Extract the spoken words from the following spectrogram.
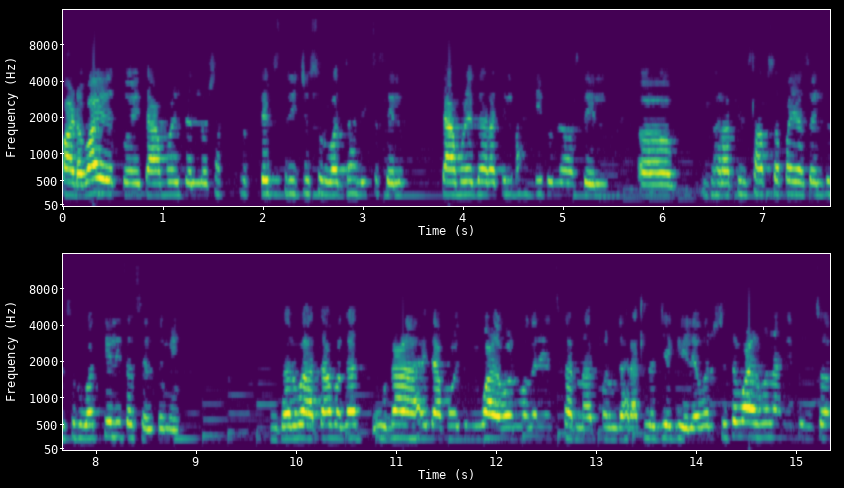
पाडवा येतोय. त्यामुळे जल्लोषात प्रत्येक स्त्रीची सुरुवात झालीच असेल. त्यामुळे घरातील भांडी धुणं असेल अं, घरातील साफसफाई असेल ती सुरुवात केलीच असेल तुम्ही. जर आता बघा उन्हाळा आहे त्यामुळे तुम्ही वाळवण वगैरेच करणार पण घरातलं जे गेल्या वर्षीचं वाळवण आहे तुमचं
